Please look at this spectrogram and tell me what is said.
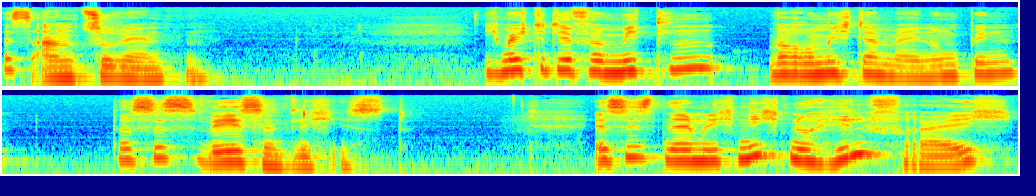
es anzuwenden. Ich möchte dir vermitteln, warum ich der Meinung bin, dass es wesentlich ist. Es ist nämlich nicht nur hilfreich,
